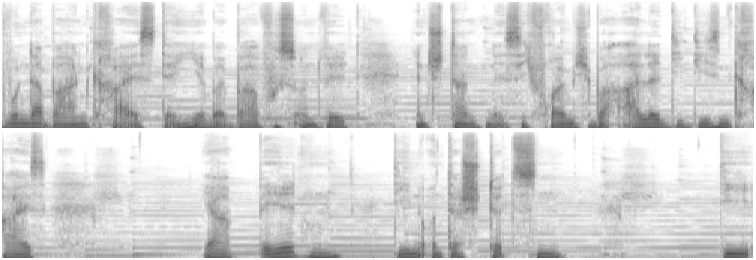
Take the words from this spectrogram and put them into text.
wunderbaren Kreis, der hier bei Barfuß und Wild entstanden ist. Ich freue mich über alle, die diesen Kreis ja bilden, die ihn unterstützen, die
